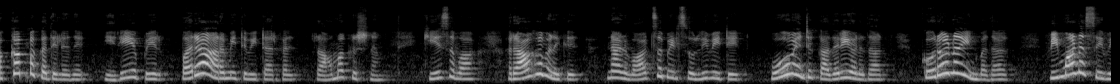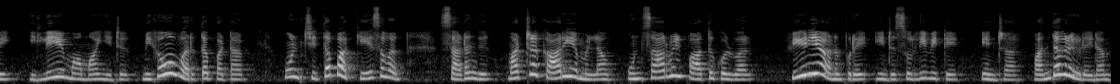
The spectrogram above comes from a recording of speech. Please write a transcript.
அக்கம் பக்கத்திலிருந்து நிறைய பேர் வர ஆரம்பித்து விட்டார்கள். ராமகிருஷ்ணன் கேசவா ராகவனுக்கு நான் வாட்ஸ்அப்பில் சொல்லிவிட்டேன் ஓ என்று கதறி அழுதான் கொரோனா என்பதால் விமான சேவை இல்லையே மாமா என்று மிகவும் வருத்தப்பட்டான். உன் சித்தப்பா கேசவன் சடங்கு மற்ற காரியமெல்லாம் உன் சார்பில் பார்த்துக்கொள்வார் வீடியோ அனுப்புகிறேன் என்று சொல்லிவிட்டேன் என்றார். வந்தவர்களிடம்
